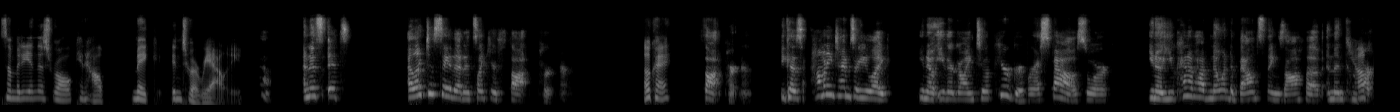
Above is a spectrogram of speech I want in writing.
somebody in this role can help make into a reality. Yeah. And it's, it's, I like to say that it's like your thought partner. Okay. Thought partner. Because how many times are you like, you know, either going to a peer group or a spouse or you know, you kind of have no one to bounce things off of and then compart-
